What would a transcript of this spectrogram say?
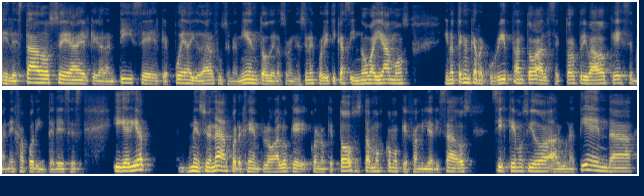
el Estado sea el que garantice, el que pueda ayudar al funcionamiento de las organizaciones políticas y no vayamos y no tengan que recurrir tanto al sector privado que se maneja por intereses. Y quería mencionar, por ejemplo, algo que con lo que todos estamos como que familiarizados, si es que hemos ido a alguna tienda,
